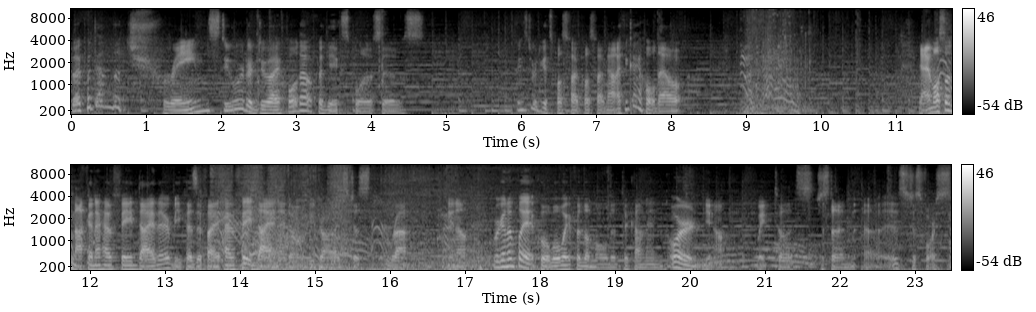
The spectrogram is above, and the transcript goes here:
Do I put down the train steward or do I hold out for the explosives? Train steward gets plus five, plus five now. I think I hold out. Yeah, I'm also not gonna have Fade die there because if I have Fade die and I don't redraw, it's just rough, you know? We're gonna play it cool. We'll wait for the molded to come in, or, you know, wait till it's just a, uh, it's just force.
